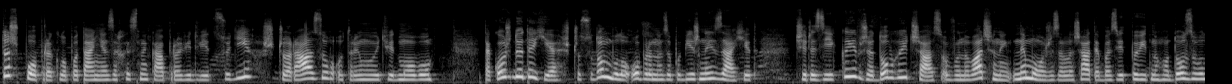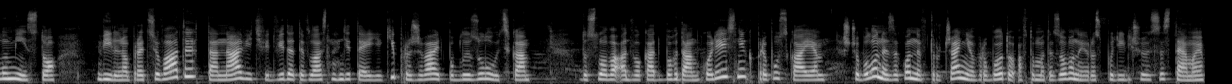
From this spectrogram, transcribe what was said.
Тож, попри клопотання захисника про відвід судді, щоразу отримують відмову. Також додає, що судом було обрано запобіжний захід, через який вже довгий час обвинувачений не може залишати без відповідного дозволу місто, вільно працювати та навіть відвідати власних дітей, які проживають поблизу Луцька. До слова, адвокат Богдан Колєснік припускає, що було незаконне втручання в роботу автоматизованої розподільчої системи.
